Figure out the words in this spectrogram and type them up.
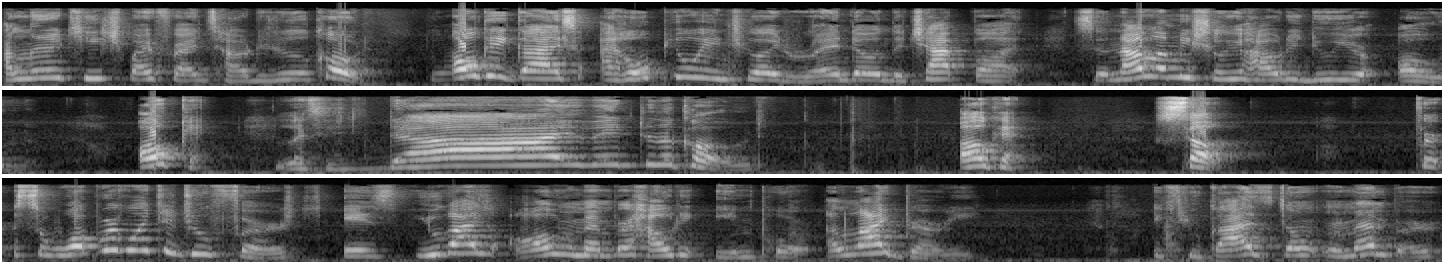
I'm gonna teach my friends how to do the code. Okay, guys, I hope you enjoyed Rando and the chatbot. So now let me show you how to do your own. Okay, let's dive into the code. Okay, so for, so what we're going to do first is you guys all remember how to import a library. If you guys don't remember,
